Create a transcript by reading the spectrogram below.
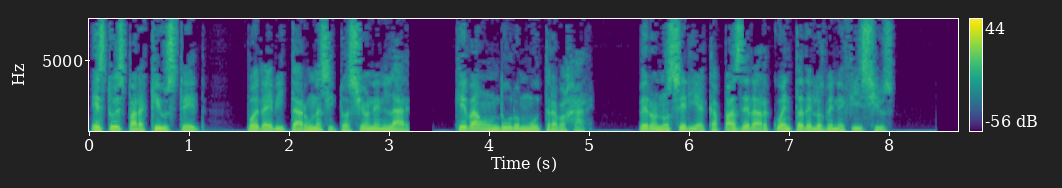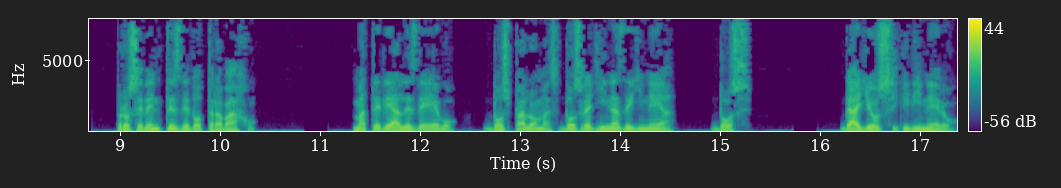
Esto es para que usted pueda evitar una situación en la que va un duro muy trabajar, pero no sería capaz de dar cuenta de los beneficios procedentes de do trabajo. Materiales de Evo, dos palomas, dos gallinas de Guinea, dos gallos y dinero.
